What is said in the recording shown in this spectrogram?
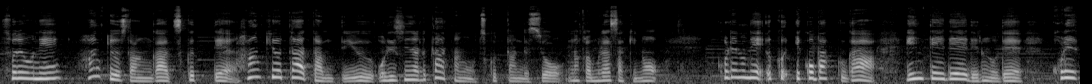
それをね阪急さんが作って阪急タータンっていうオリジナルタータンを作ったんですよ。なんか紫の。これのねエコバッグが限定で出るのでこれ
